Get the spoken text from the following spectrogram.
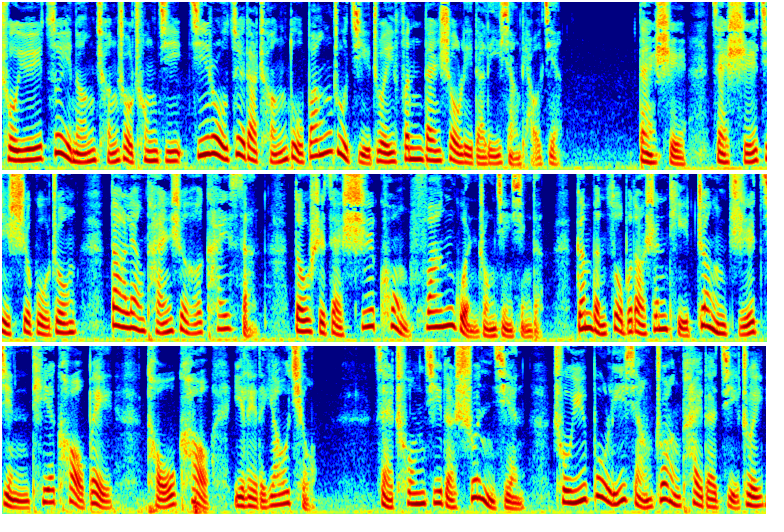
处于最能承受冲击、肌肉最大程度帮助脊椎分担受力的理想条件。但是在实际事故中，大量弹射和开伞都是在失控翻滚中进行的，根本做不到身体正直、紧贴靠背、头靠一类的要求。在冲击的瞬间，处于不理想状态的脊椎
